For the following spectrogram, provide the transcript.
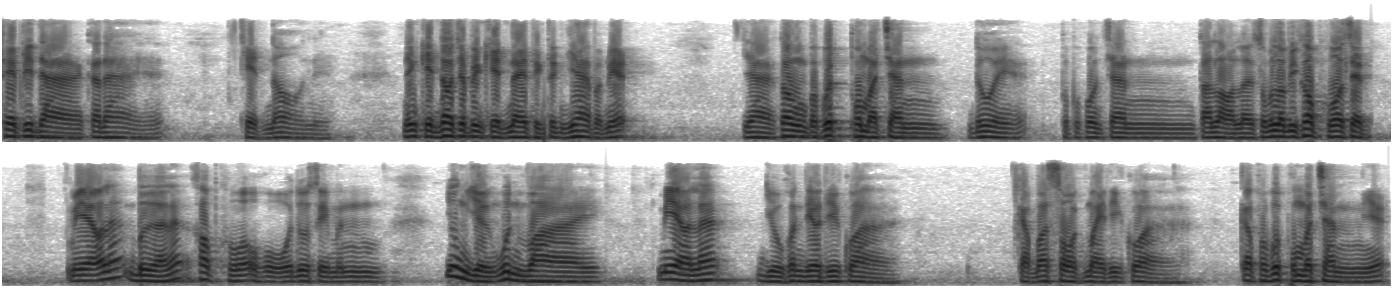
เทพธิดาก็ได้ฮะเขตนอกเนี่ยนั่นเขตนอกจะเป็นเขตในถึงถึงยากแบบเนี้ยยากต้องประพฤติพรหมจรรย์ด้วยประพฤติพรหมจรรย์ตลอดเลย สมมติเรามีครอบครัวเสร็จไม่เอาละเบื่อแล้วครอบครัวโอ้โหดูสิมันยุ่งเหยิงวุ่นวายไม่เอาละอยู่คนเดียวดีกว่า กลับมาโสดใหม่ดีกว่าก็ประพฤติพรหมจรรย์เนี้ย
